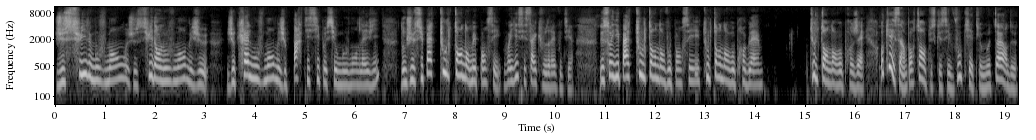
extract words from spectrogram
Je suis le mouvement, je suis dans le mouvement, mais je, je crée le mouvement, mais je participe aussi au mouvement de la vie. Donc je ne suis pas tout le temps dans mes pensées. Vous voyez, c'est ça que je voudrais vous dire. Ne soyez pas tout le temps dans vos pensées, tout le temps dans vos problèmes, tout le temps dans vos projets. Ok, c'est important puisque c'est vous qui êtes le moteur de,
